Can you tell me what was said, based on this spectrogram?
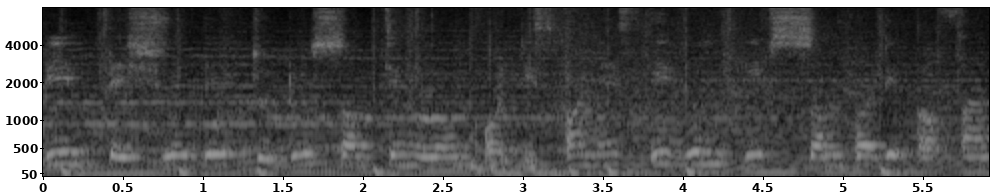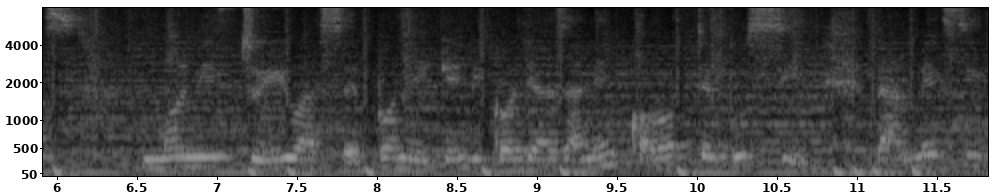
being persuaded to do something wrong or dishonest, even if somebody offers money to you as a born again, because there's an incorruptible seed that makes it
